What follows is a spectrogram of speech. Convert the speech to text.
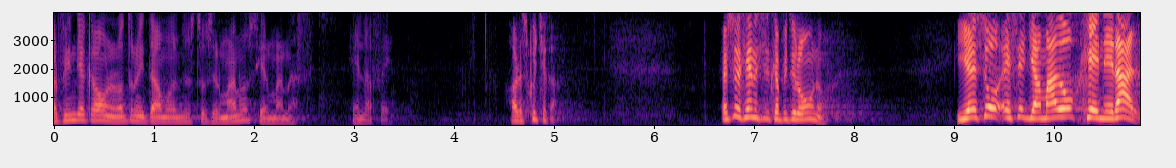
Al fin y al cabo, nosotros necesitamos nuestros hermanos y hermanas en la fe. Ahora escucha acá. Eso es Génesis capítulo 1. Y eso es el llamado general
